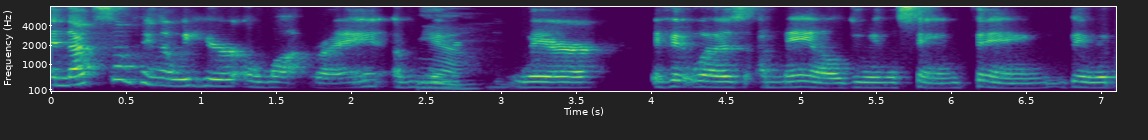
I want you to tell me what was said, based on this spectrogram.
and, that's something that we hear a lot, right? yeah. Where if it was a male doing the same thing, they would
